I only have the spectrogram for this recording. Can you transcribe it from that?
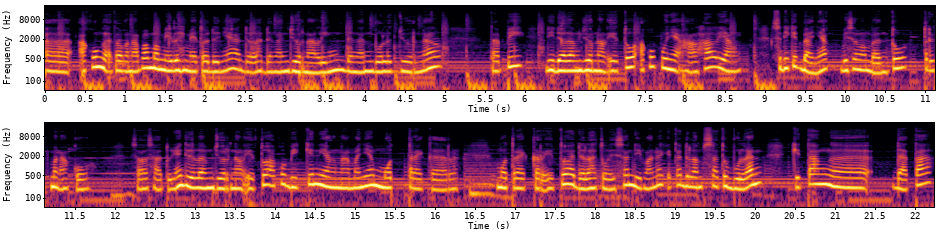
Uh, aku nggak tahu kenapa memilih metodenya adalah dengan journaling, dengan bullet journal. Tapi di dalam jurnal itu aku punya hal-hal yang sedikit banyak bisa membantu treatment aku. Salah satunya di dalam jurnal itu aku bikin yang namanya mood tracker. Mood tracker itu adalah tulisan di mana kita dalam satu bulan kita ngedata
